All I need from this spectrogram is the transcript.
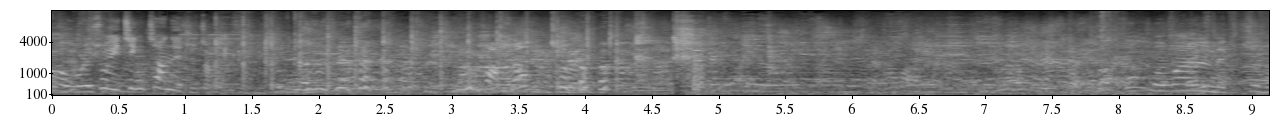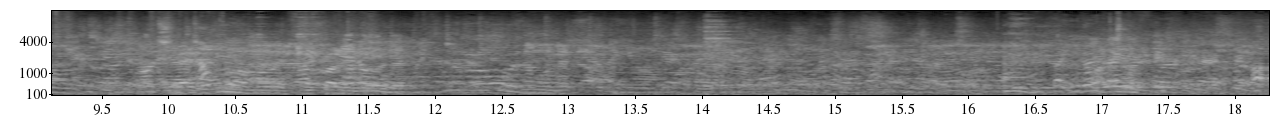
어, 우리 소희 칭찬해주자. 꼭 먹어야 하는 맥주방이지. 아, 진짜? 나 이럴 때. 아,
